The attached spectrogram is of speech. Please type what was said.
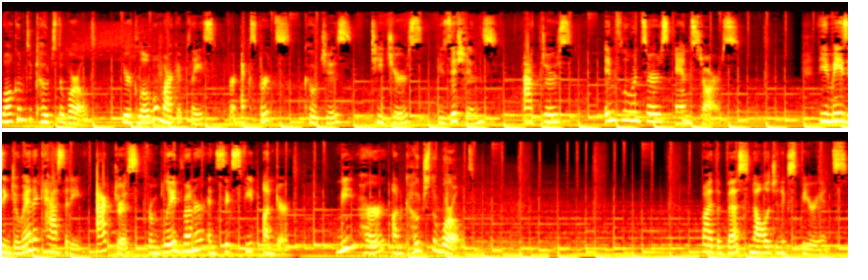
Welcome to Coach the World, your global marketplace for experts, coaches, teachers, musicians, actors, influencers, and stars. The amazing Joanna Cassidy, actress from Blade Runner and Six Feet Under. Meet her on Coach the World. Buy the best knowledge and experience.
